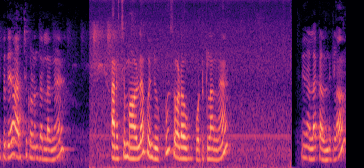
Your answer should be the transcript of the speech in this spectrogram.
இப்போ தான் அரைச்சி கொண்டு வந்துடலாங்க அரைச்ச மாவில் கொஞ்சம் உப்பு சோடா உப்பு போட்டுக்கலாங்க. இது நல்லா கலந்துக்கலாம்.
